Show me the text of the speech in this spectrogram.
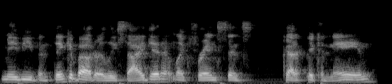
maybe even think about, or at least I didn't. Like for instance, got to pick a name.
